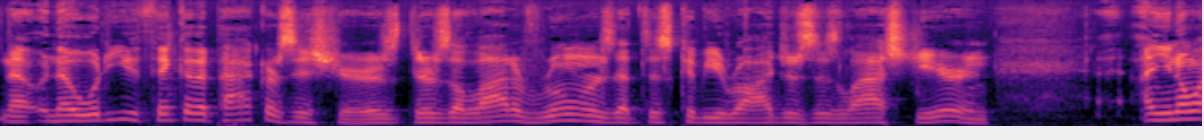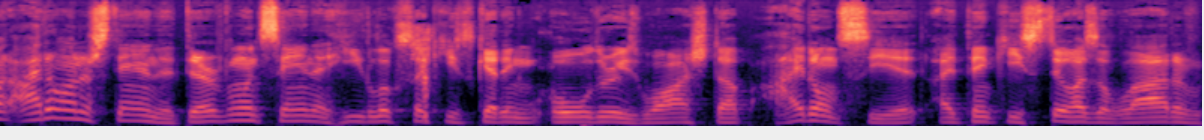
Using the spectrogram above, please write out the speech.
Now, now, what do you think of the Packers this year? There's, there's a lot of rumors that this could be Rodgers' last year, and and you know what? I don't understand it. Everyone's saying that he looks like he's getting older, he's washed up. I don't see it. I think he still has a lot of a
